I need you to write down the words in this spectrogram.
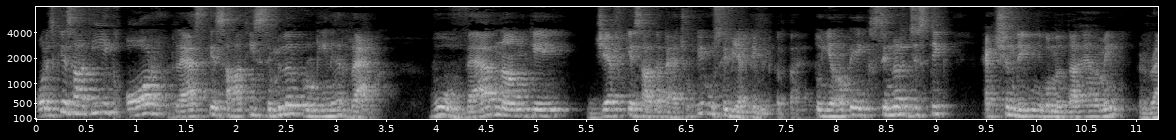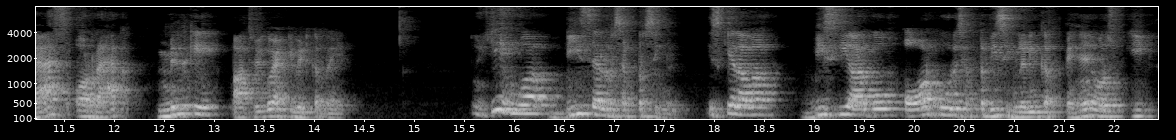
और इसके साथ ही एक और रैस के साथ ही सिमिलर प्रोटीन है रैक वो वैब नाम के जेफ के साथ अटैच होकर उसे भी एक्टिवेट करता है। तो यहाँ पे एक सिनर्जिस्टिक एक्शन देखने को मिलता है हमें। रैस और रैक मिलके पाथवे को एक्टिवेट कर रहे हैं। तो ये हुआ बी सेल रिसेप्टर सिग्नल इसके अलावा बीसीआर को और को रिसेप्टर भी सिग्नलिंग करते हैं और उसकी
